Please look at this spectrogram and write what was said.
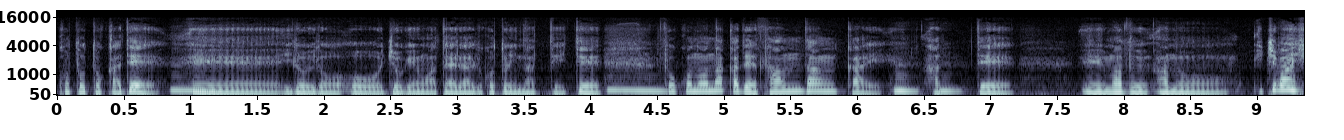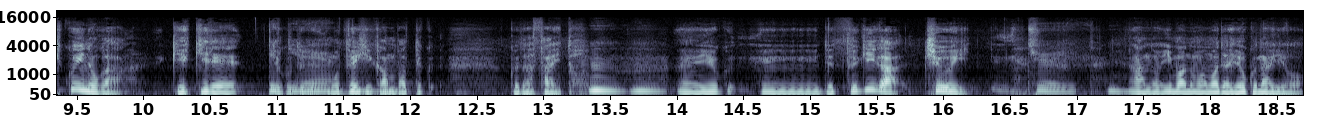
こととかで、うん、えー、いろいろ助言を与えられることになっていて、うん、そこの中で3段階あって、うんうん、えー、まずあの一番低いのが激励ということで、もうぜひ頑張ってくくださいと、うんうん、えー、よくえー、で次が注意。注意、うん、あの今のままではよくないよ、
